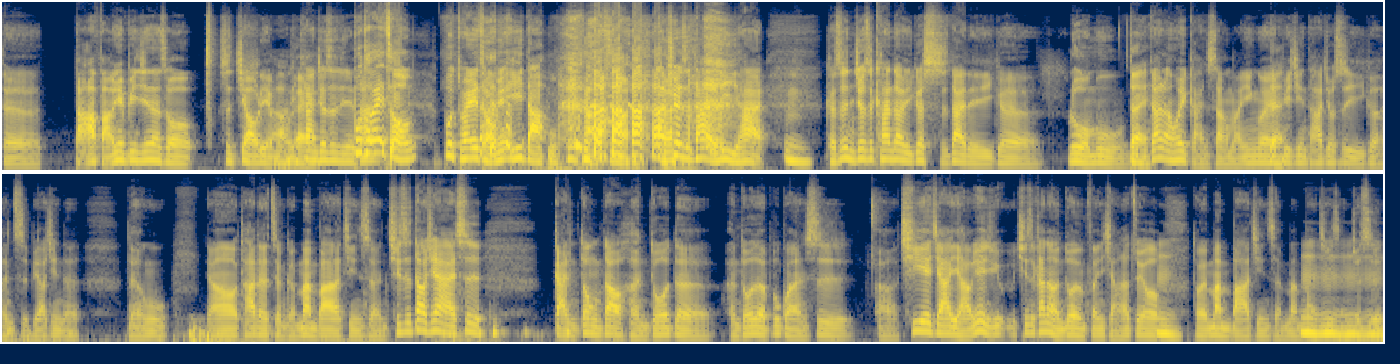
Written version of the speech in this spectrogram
的打法，因为毕竟那时候是教练嘛，你看就是不推崇，不推崇，因为一打五打字嘛，确实他很厉害。嗯。可是你就是看到一个时代的一个落幕，你当然会感伤嘛，因为毕竟他就是一个很指标性的。人物，然后他的整个曼巴的精神，其实到现在还是感动到很多的很多的，不管是呃企业家也好，因为其实看到很多人分享，他最后都会曼巴精神，曼巴精神就是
